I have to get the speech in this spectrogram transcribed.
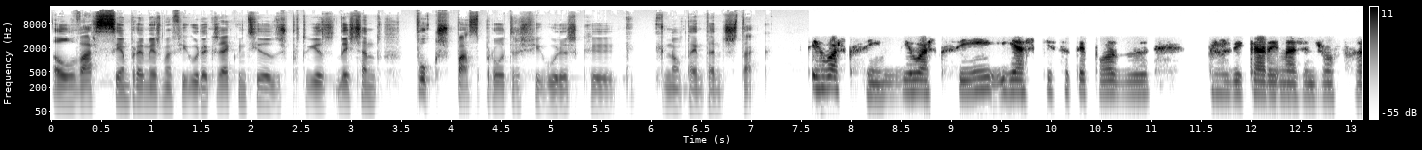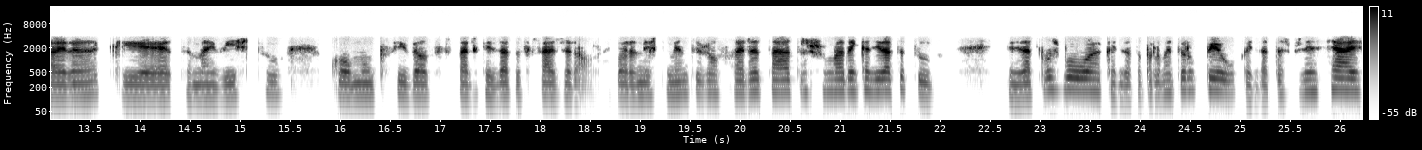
a levar sempre a mesma figura que já é conhecida dos portugueses, deixando pouco espaço para outras figuras que, que, que não têm tanto destaque? Eu acho que sim, eu acho que sim, e acho que isso até pode prejudicar a imagem de João Ferreira, que é também visto como um possível secretário, candidato a secretário-geral. Agora, neste momento, João Ferreira está transformado em candidato a tudo candidato a Lisboa, candidato ao Parlamento Europeu, candidato às presidenciais,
